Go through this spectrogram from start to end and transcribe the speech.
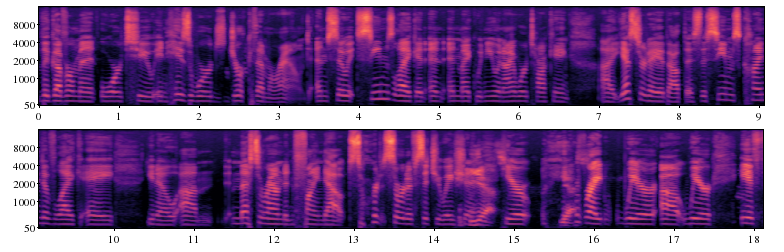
the government or to, in his words, jerk them around. And so it seems like, and, and, and Mike, when you and I were talking uh, yesterday about this, this seems kind of like a, you know, um, mess around and find out sort of, sort of situation yes. here, yes. right? Where, uh, where if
